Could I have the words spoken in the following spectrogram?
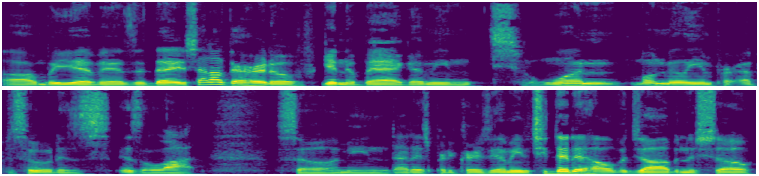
Um, but yeah, man, Zendaya, shout out to her though for getting a bag. I mean, one one million per episode is is a lot. So, I mean, that is pretty crazy. I mean, she did a hell of a job in the show.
